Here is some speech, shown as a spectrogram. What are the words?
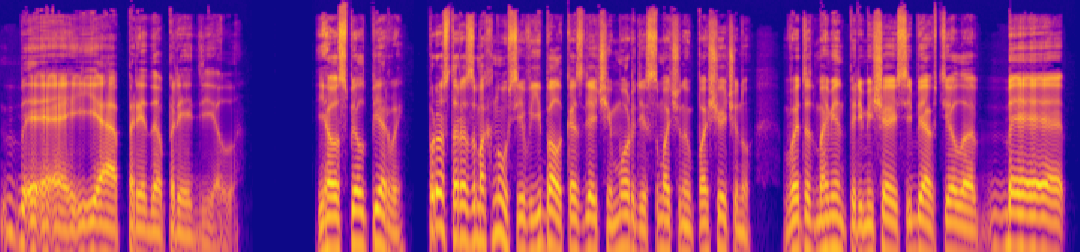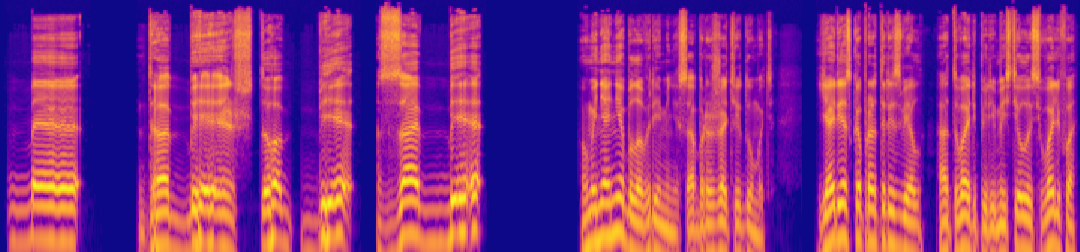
Бе, я предупредил. Я успел первый. Просто размахнулся и въебал козлячьей морде смачную пощечину, в этот момент перемещая себя в тело бе... бе... Да бе... что бе... за бе... У меня не было времени соображать и думать. Я резко протрезвел, а тварь переместилась в альфа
